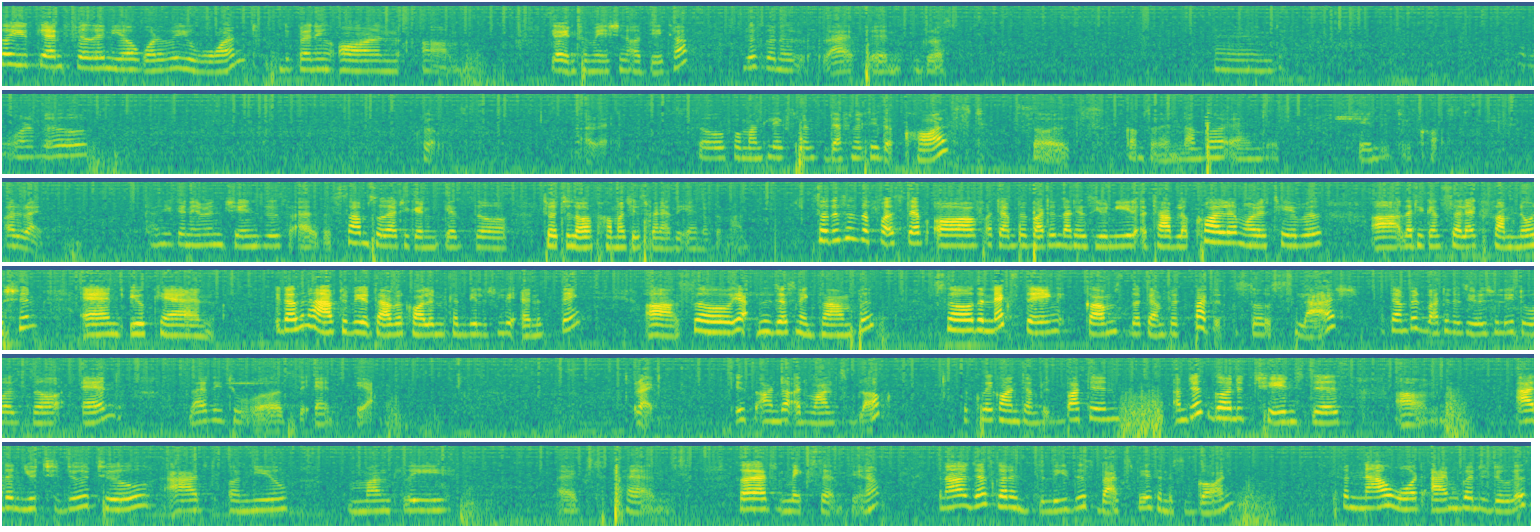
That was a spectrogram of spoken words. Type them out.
so you can fill in here whatever you want depending on um, your information or data. I'm just gonna write in gross. And water bill close alright. So for monthly expense definitely the cost. So it comes on a number and just change it to cost alright. And you can even change this as a sum so that you can get the total of how much you spent at the end of the month. So this is the first step of a template button that is you need a tabular column or a table uh, that you can select from Notion. And you can it doesn't have to be a tabular column it can be literally anything. Uh, so yeah this is just an example. So the next thing comes the template button. So slash template button is usually towards the end slightly towards the end yeah. Right. It's under advanced block. So click on template button. I'm just going to change this um, add a new to do to add a new monthly expense. So that makes sense you know. So now I'm just gonna delete this backspace and it's gone so now what I'm going to do is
